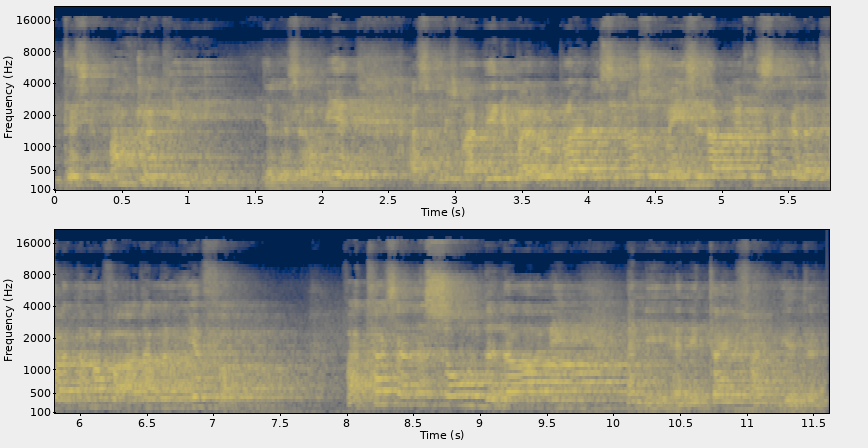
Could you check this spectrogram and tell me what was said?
dit is maklik nie. Julle sal weet, as mens maar deur die Bybel bly, dan sien ons hoe mense daarmee gesukkel het. Vat nou maar vir Adam en Eva. Wat was hulle sonde daar in die, in die in die tuin van Eden?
